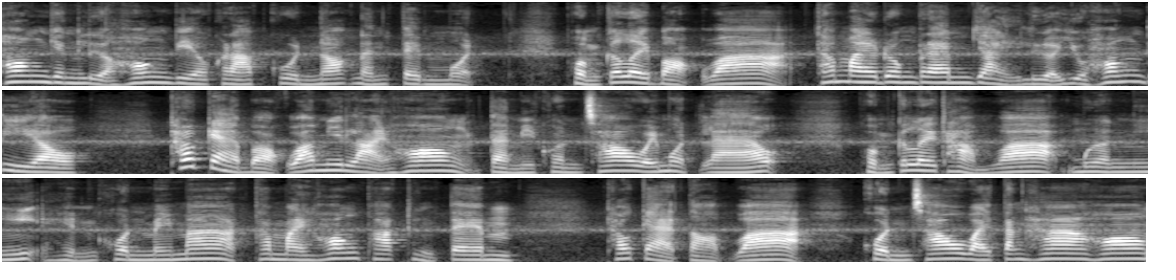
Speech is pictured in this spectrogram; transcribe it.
ห้องยังเหลือห้องเดียวครับ คุณนอกนั้นเต็มหมด ผมก็เลยบอกว่าทำไมโรงแรมใหญ่เหลืออยู่ห้องเดียว เท่าแก่บอกว่ามีหลายห้อง แต่มีคนเช่าไว้หมดแล้ว ผมก็เลยถามว่าเมืองนี้เห็นคนไม่มากทำไมห้องพักถึงเต็ม เท่าแก่ตอบว่า คนเช่าไว้ตั้งห้าห้อง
